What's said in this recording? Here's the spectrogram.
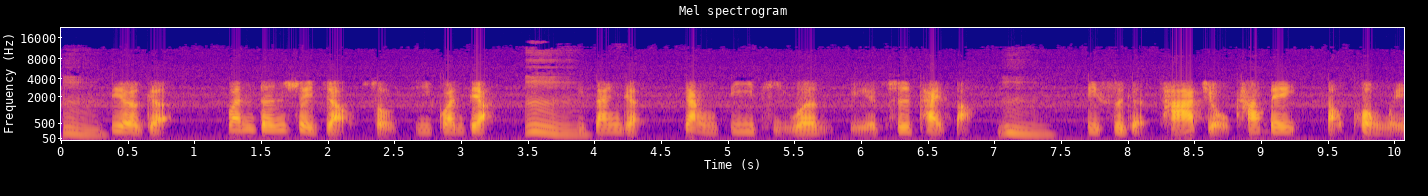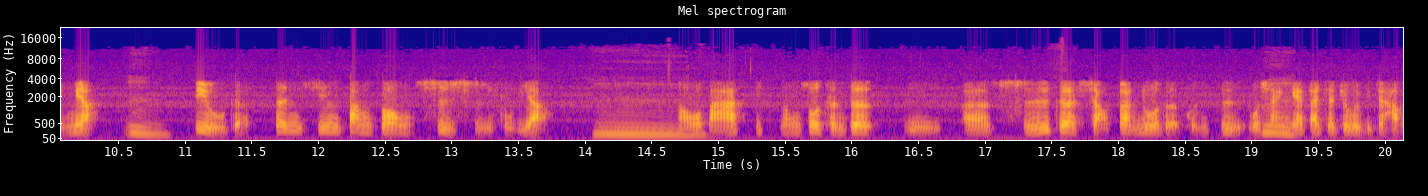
嗯。第二个，关灯睡觉，手机关掉。嗯。第三个，降低体温，别吃太饱。嗯。第四个，茶酒咖啡少碰为妙。嗯。第五个，身心放松，适时服药。嗯，好，我把它浓缩成这五呃十个小段落的文字，我想应该大家就会比较好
